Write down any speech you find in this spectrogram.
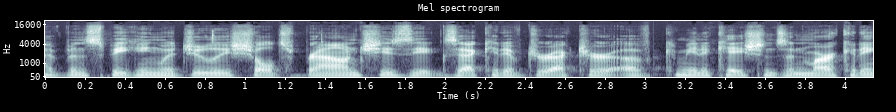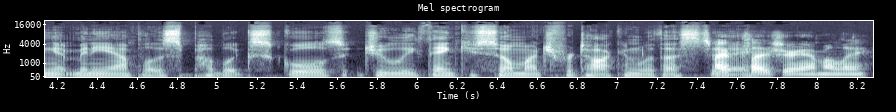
I've been speaking with Julie Schultz Brown. She's the executive director of communications and marketing at Minneapolis Public Schools. Julie, thank you so much for talking with us today. My pleasure, Emily.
